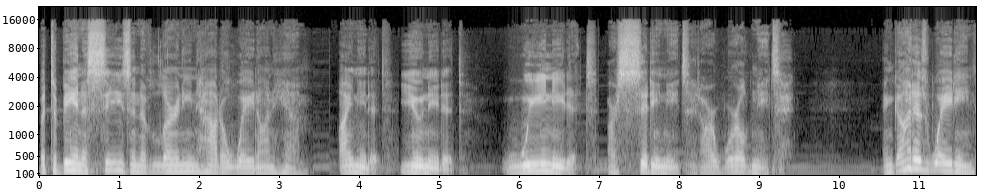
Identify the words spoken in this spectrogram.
But to be in a season of learning how to wait on Him. I need it. You need it. We need it. Our city needs it. Our world needs it. And God is waiting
